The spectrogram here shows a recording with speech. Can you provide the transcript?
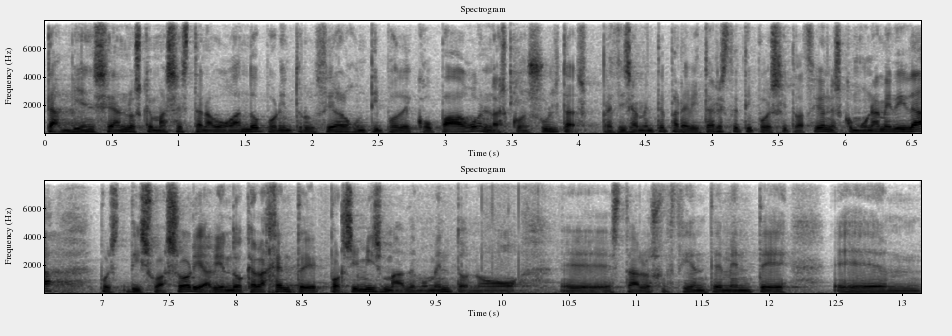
también sean los que más están abogando por introducir algún tipo de copago en las consultas, precisamente para evitar este tipo de situaciones, como una medida pues disuasoria, viendo que la gente por sí misma de momento no eh, está lo suficientemente eh,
